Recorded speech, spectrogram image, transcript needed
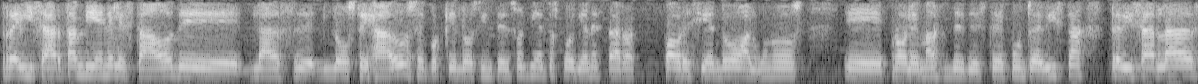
revisar también el estado de las, eh, los tejados, porque los intensos vientos podrían estar favoreciendo algunos problemas desde este punto de vista. Revisar las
